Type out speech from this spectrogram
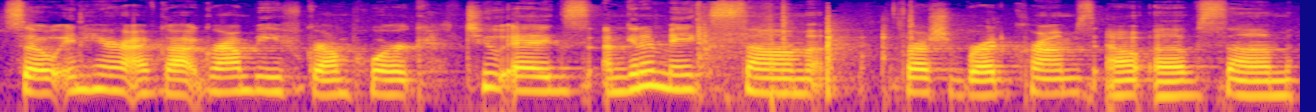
So in here I've got ground beef, ground pork, two eggs. I'm gonna make some fresh breadcrumbs out of some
